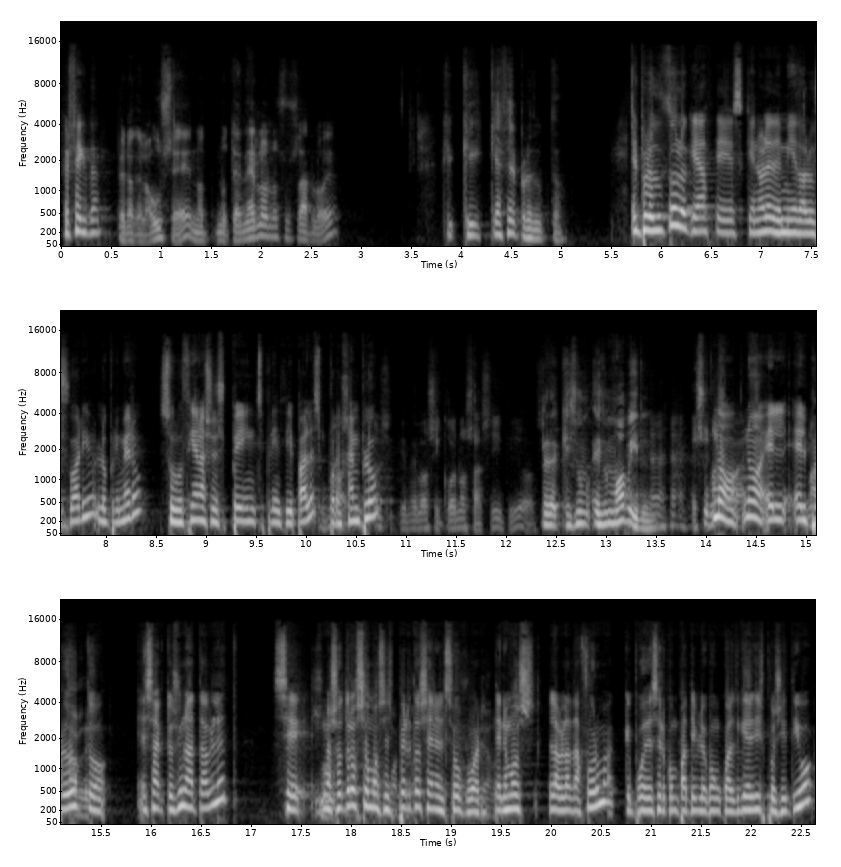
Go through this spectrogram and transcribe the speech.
Perfecto. Pero que lo use, ¿eh? No, no tenerlo no es usarlo, ¿eh? ¿Qué, qué- qué hace el producto? El producto lo que hace es que no le dé miedo al usuario, lo primero, soluciona sus pains principales, por ejemplo. Tiene los iconos así, tío. Pero que es un, es un móvil. Es una- No, no, el, producto, exacto, es una tablet. Se- nosotros somos expertos en el software. Tenemos la plataforma que puede ser compatible con cualquier dispositivo,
